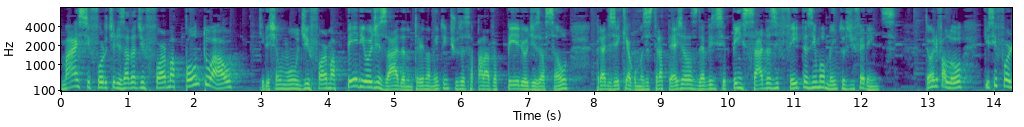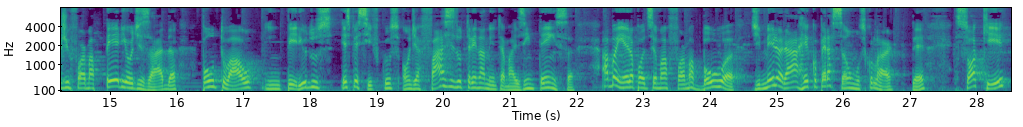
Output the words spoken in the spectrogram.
mas se for utilizada de forma pontual, que eles chamam de forma periodizada. No treinamento a gente usa essa palavra periodização para dizer que algumas estratégias elas devem ser pensadas e feitas em momentos diferentes. Então ele falou que se for de forma periodizada, pontual em períodos específicos onde a fase do treinamento é mais intensa, a banheira pode ser uma forma boa de melhorar a recuperação muscular, né? Só que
